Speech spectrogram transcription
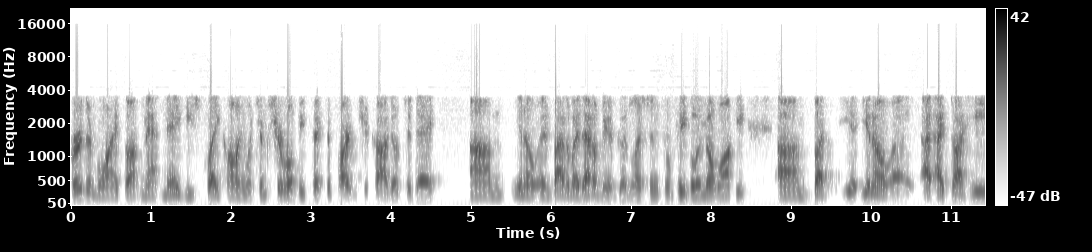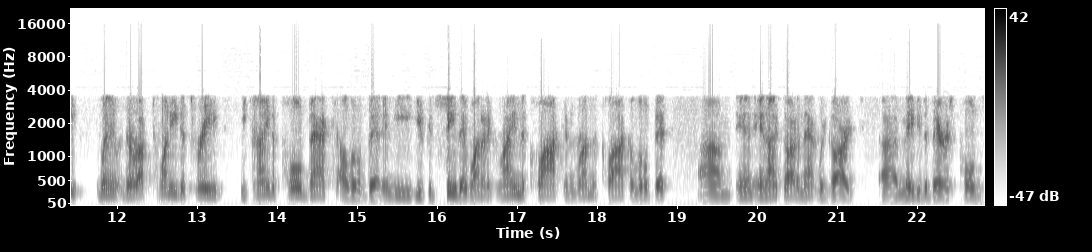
Furthermore, I thought Matt Nagy's play calling, which I'm sure will be picked apart in Chicago today. Um, you know, and by the way, that'll be a good listen for people in Milwaukee. Um, but you, you know, uh, I, I thought he when they're up twenty to three, he kind of pulled back a little bit, and he you could see they wanted to grind the clock and run the clock a little bit. Um, and and I thought in that regard uh, maybe the Bears pulled,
